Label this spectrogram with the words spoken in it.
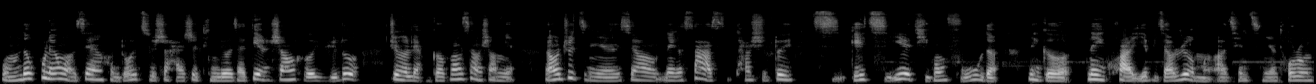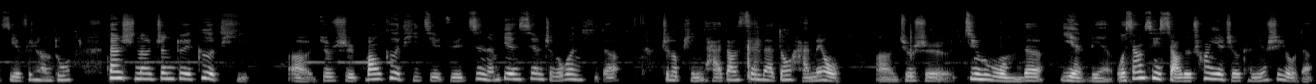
我们的互联网现在很多其实还是停留在电商和娱乐这两个方向上面。然后这几年像那个 SaaS，它是对企给企业提供服务的那个那一块也比较热门啊，前几年投融资也非常多。但是呢，针对个体。呃，就是帮个体解决技能变现这个问题的这个平台，到现在都还没有，呃，就是进入我们的眼帘。我相信小的创业者肯定是有的，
